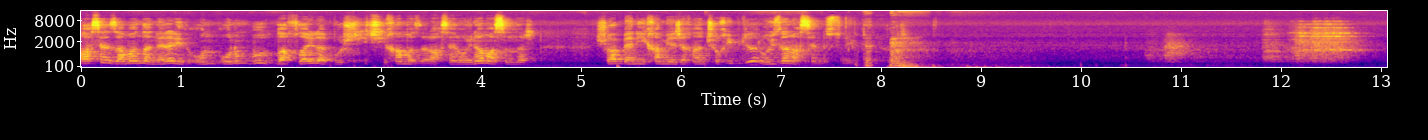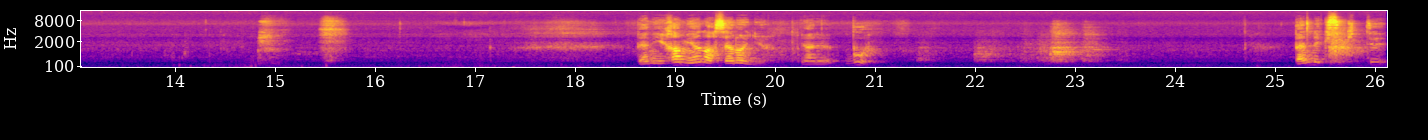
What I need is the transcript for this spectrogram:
Ahsen zamanda neler yedi? Onun, onun bu laflarıyla boş hiç yıkamazlar. Ahsen oynamasınlar. Şu an beni yıkamayacaklarını çok iyi biliyorlar. O yüzden Ahsen'in üstüne yükleniyorlar. Beni yıkamayan Ahsen oynuyor. Yani bu. Benle küsüp gitti.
